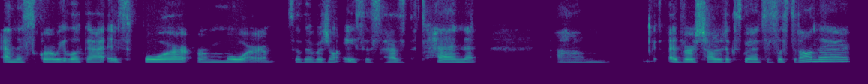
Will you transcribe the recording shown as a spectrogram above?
And the score we look at is four or more. So the original ACEs has the 10 um, adverse childhood experiences listed on there.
